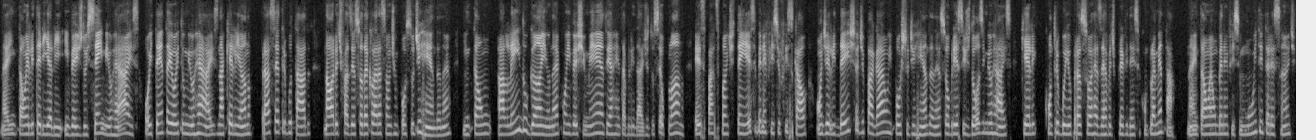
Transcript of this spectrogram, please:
né? Então ele teria ali, em vez dos 100 mil reais, 88 mil reais naquele ano para ser tributado na hora de fazer sua declaração de imposto de renda, né? Então, além do ganho, né, com o investimento e a rentabilidade do seu plano, esse participante tem esse benefício fiscal, onde ele deixa de pagar o imposto de renda, né, sobre esses 12 mil reais que ele contribuiu para a sua reserva de previdência complementar. Né? Então é um benefício muito interessante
